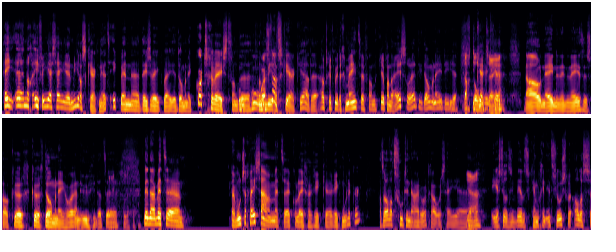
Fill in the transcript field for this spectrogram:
hey, uh, nog even. Jij zei uh, Miraskerk net. Ik ben uh, deze week bij uh, dominee Kort geweest van de, hoe, hoe van de Miraskerk. Ja, de oudgrift gemeente van Krip aan de IJssel. Hè, die dominee die. Dag die kerk, zei? Nou, nee, nee, nee, nee. Het is wel keurig, keurig dominee hoor. En u. Dat, ik ben daar met. daar woensdag geweest samen met collega Rick, Rick Moeilijker. Had wel wat voet in de aarde hoor trouwens. Hij, ja. Eerst wilde, ze helemaal geen interviews. Alles,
